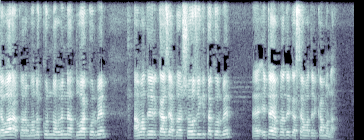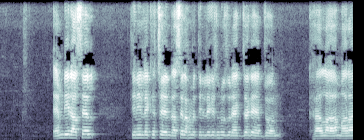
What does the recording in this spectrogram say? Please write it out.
দেওয়ার, আপনারা মনক্ষুণ্ণ হবেন না, দোয়া করবেন, আমাদের কাজে আপনারা সহযোগিতা করবেন এটাই আপনাদের কাছে আমাদের কামনা। এমডি রাসেল, তিনি লিখেছেন, রাসেল আহমেদ, তিনি লিখেছেন, হুজুর, এক জায়গায় একজন খালা মারা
